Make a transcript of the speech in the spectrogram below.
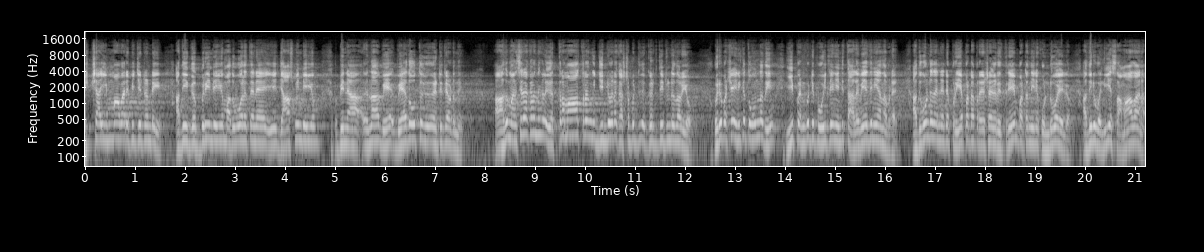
ഇക്ഷ ഇമ്മ വരപ്പിച്ചിട്ടുണ്ട്. അത് ഈ ഗബ്രീന്റെയും അതുപോലെ തന്നെ ഈ ജാസ്മിന്റെയും പിന്നെ എന്നാ വേ വേദോത്ത് കേട്ടിട്ട് അവിടുന്ന്. അത് മനസ്സിലാക്കണം നിങ്ങൾ. എത്രമാത്രം ജിൻഡോനെ കഷ്ടപ്പെട്ട് കെടുത്തിയിട്ടുണ്ടെന്ന് അറിയോ ഒരു പക്ഷേ എനിക്ക് തോന്നുന്നത് ഈ പെൺകുട്ടി പോയിട്ടില്ലെങ്കിൽ എനിക്ക് തലവേദനയാണ് അവിടെ. അതുകൊണ്ട് തന്നെ എന്റെ പ്രിയപ്പെട്ട പ്രേക്ഷകർ ഇത്രയും പെട്ടെന്ന് ഇതിനെ കൊണ്ടുപോയല്ലോ. അതൊരു വലിയ സമാധാനം.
